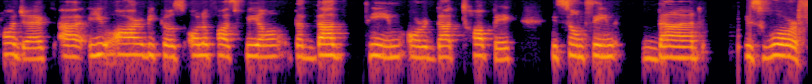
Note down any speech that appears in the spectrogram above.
project, uh, you are because all of us feel that that theme or that topic is something that is worth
